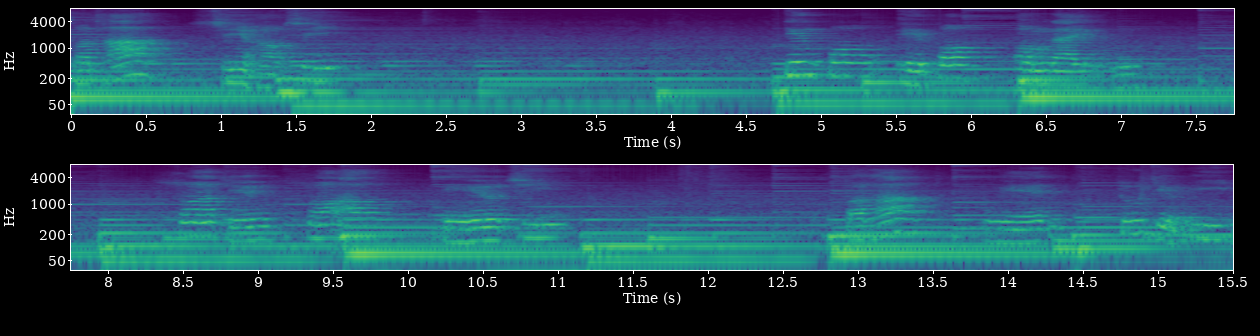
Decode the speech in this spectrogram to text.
大头生后生，顶埔下埔往来有，山前山后地好生。大头有缘拄着伊，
